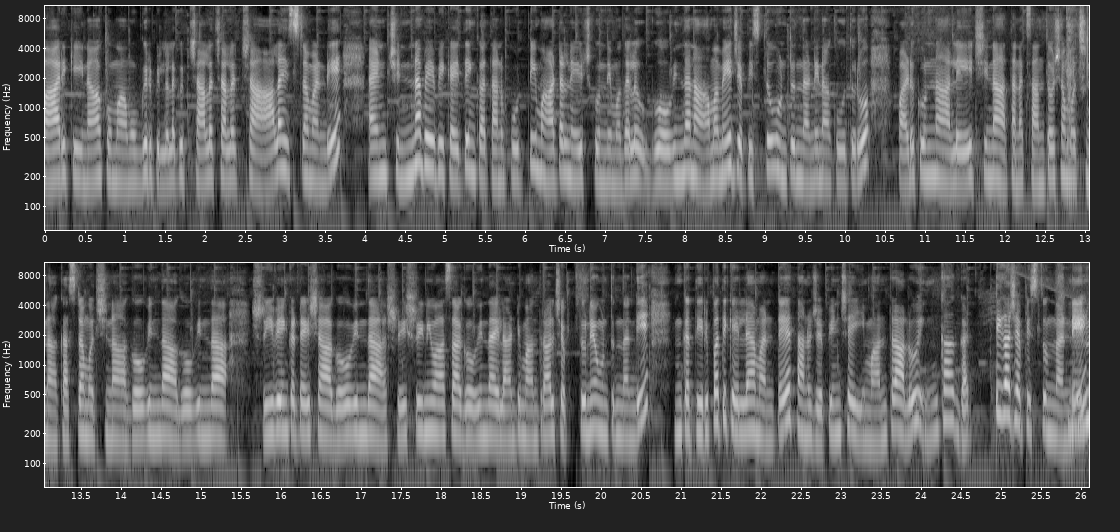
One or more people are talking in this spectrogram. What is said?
వారికి నాకు మా ముగ్గురు పిల్లలకు చాలా చాలా చాలా ఇష్టం అండి అండ్ చిన్న బేబీకి అయితే ఇంకా తను పుట్టి మాటలు నేర్చుకుంది మొదలు గోవింద నామమే జపిస్తూ ఉంటుందండి నా కూతురు. పడుకున్నా లేచినా తనకు సంతోషం వచ్చినా కష్టం వచ్చినా గోవింద గోవింద శ్రీ వెంకటేశ గోవింద శ్రీ శ్రీనివాస గోవింద ఇలాంటి మంత్రాలు చెప్తూనే ఉంటుందండి. ఇంకా తిరుపతికి వెళ్ళామంటే తను జపించే ఈ మంత్రాలు ఇంకా గట్టి గట్టిగా చెప్పిస్తుందండి. నేను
